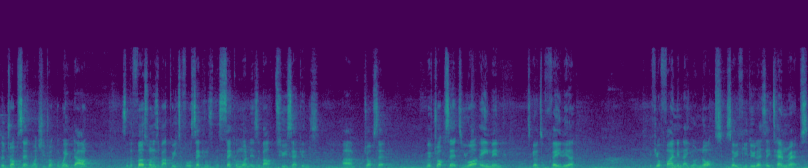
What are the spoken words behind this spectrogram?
the drop set, once you drop the weight down, so the first one is about three to four seconds. The second one is about two seconds um, drop set. With drop sets, you are aiming to go to failure. If you're finding that you're not, so if you do, let's say 10 reps,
